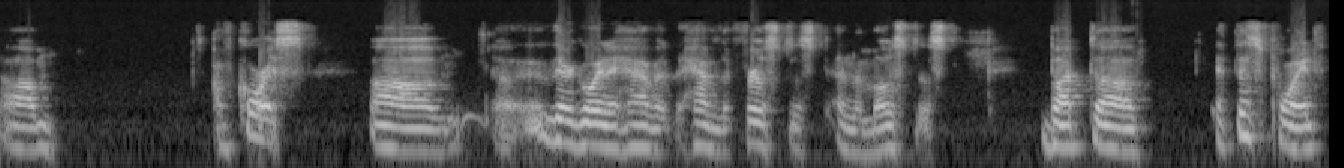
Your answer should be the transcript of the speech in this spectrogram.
um, of course, um, uh, they're going to have it have the firstest and the mostest. But uh, at this point,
